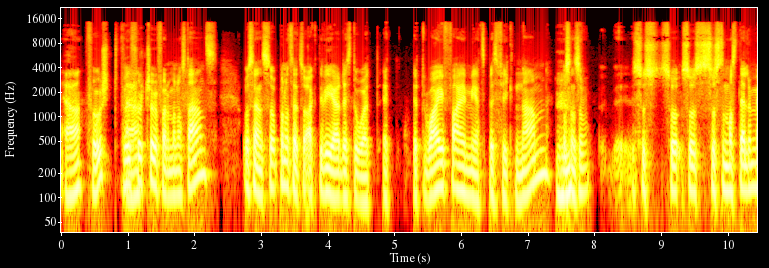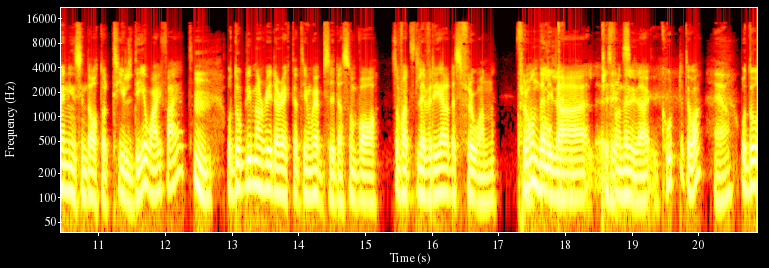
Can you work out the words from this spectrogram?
Ja. först. För Ja. Först surfade man någonstans Och sen så på något sätt så aktiverades då ett, ett, ett wifi med ett specifikt namn. Mm. Och sen så så, så, så, så, man ställer man in sin dator till det wifi. Mm. Och då blir man redirected till en webbsida som var som faktiskt levererades från, från, den lilla, precis. från det lilla kortet då. Ja. Och, då,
